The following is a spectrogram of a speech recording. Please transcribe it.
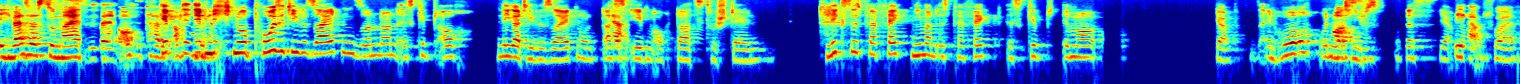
Ich weiß, was du meinst. Es gibt eben nicht nur positive Seiten, sondern es gibt auch negative Seiten und das ja. eben auch darzustellen. Nichts ist perfekt, niemand ist perfekt. Es gibt immer ja, ein Hoch und ein Tief. Das, ja. ja, voll.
